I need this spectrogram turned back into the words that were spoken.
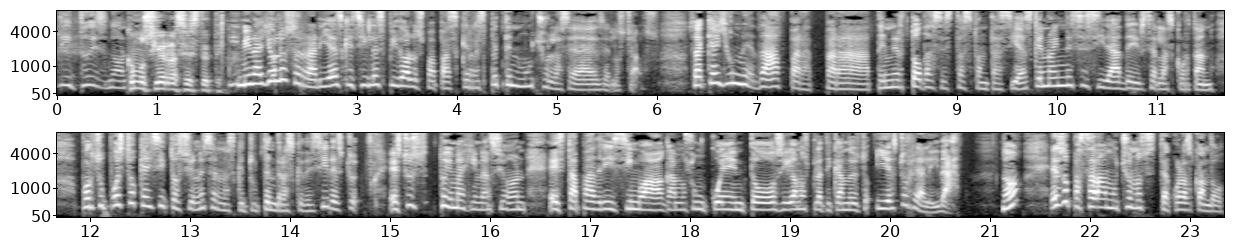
y tú dices, no. ¿Cómo cierras este tema? Mira, yo lo cerraría, es que sí les pido a los papás que respeten mucho las edades de los chavos. O sea, que hay una edad para, para tener todas estas fantasías, que no hay necesidad de irselas cortando. Por supuesto que hay situaciones en las que tú tendrás que decir, esto, esto es tu imaginación, está padrísimo, hagamos un cuento, sigamos platicando esto, y esto es realidad. ¿No? Eso pasaba mucho, no sé si te acuerdas cuando,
